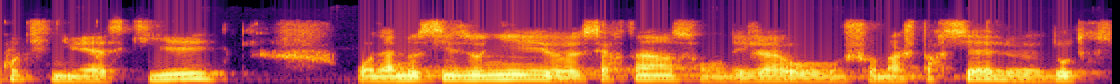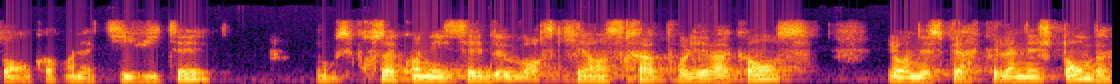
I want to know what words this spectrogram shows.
continuer à skier. On a nos saisonniers, certains sont déjà au chômage partiel, d'autres sont encore en activité. Donc c'est pour ça qu'on essaie de voir ce qu'il en sera pour les vacances et on espère que la neige tombe.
